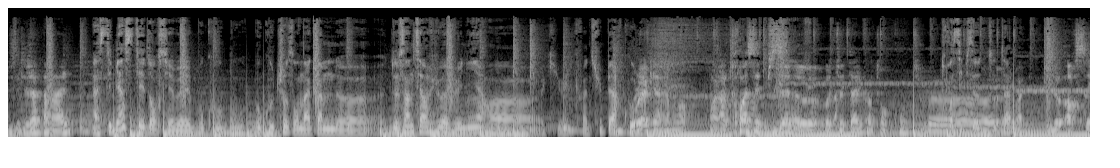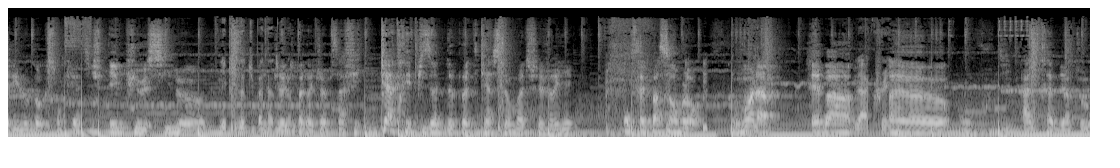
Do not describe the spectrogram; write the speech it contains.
c'est déjà pas mal. Ah, c'était bien, c'était dense. Il y avait beaucoup, beaucoup de choses. On a quand même de, deux interviews à venir euh, qui, vont être super cool. Ouais, carrément. Voilà. trois épisodes au, total quand on compte le, trois épisodes au total, ouais. le hors-série, le boxon créatif, et puis aussi le l'épisode du Patate Club. Club. Ça fait quatre épisodes de podcast au mois de février. On fait pas semblant. voilà. Eh ben, euh, on vous dit à très bientôt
